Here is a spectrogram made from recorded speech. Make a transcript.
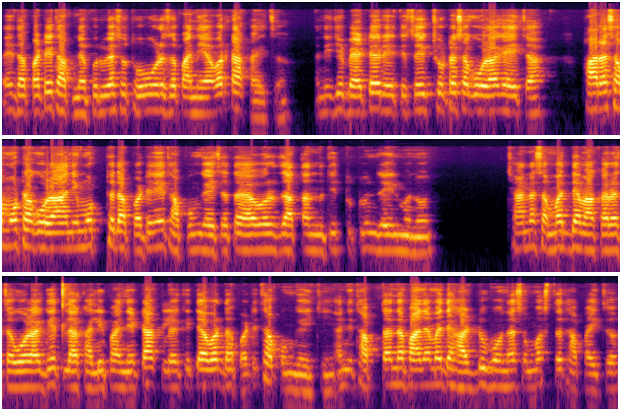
आणि धपाटे थापण्यापूर्वी असं थोडंसं पाणी यावर टाकायचं. आणि जे बॅटर आहे त्याचा एक छोटासा गोळा घ्यायचा. फार असा मोठा गोळा आणि मोठं धपाट्याने थापून घ्यायचं. तळ्यावर जाताना ते तुटून जाईल म्हणून. छान असा मध्यम आकाराचा गोळा घेतला खाली पाणी टाकलं की त्यावर धपाटे थापून घ्यायचे. आणि थापताना पाण्यामध्ये हात डुबवून असं मस्त थापायचं.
